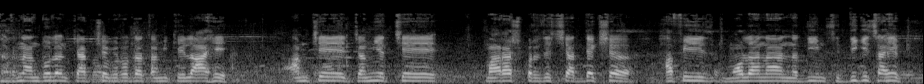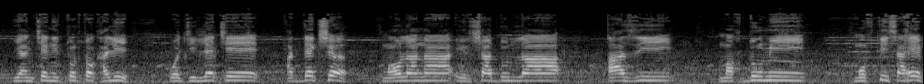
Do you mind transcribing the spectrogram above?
धरण आंदोलन कॅबच्या विरोधात आम्ही केलं आहे. आमचे जमियतचे महाराष्ट्र प्रदेशचे अध्यक्ष हाफिज मौलाना नदीम सिद्दीकी साहेब यांच्या नेतृत्वाखाली व जिल्ह्याचे अध्यक्ष मौलाना इर्शादुल्ला काझी मखदुमी मुफ्ती साहेब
